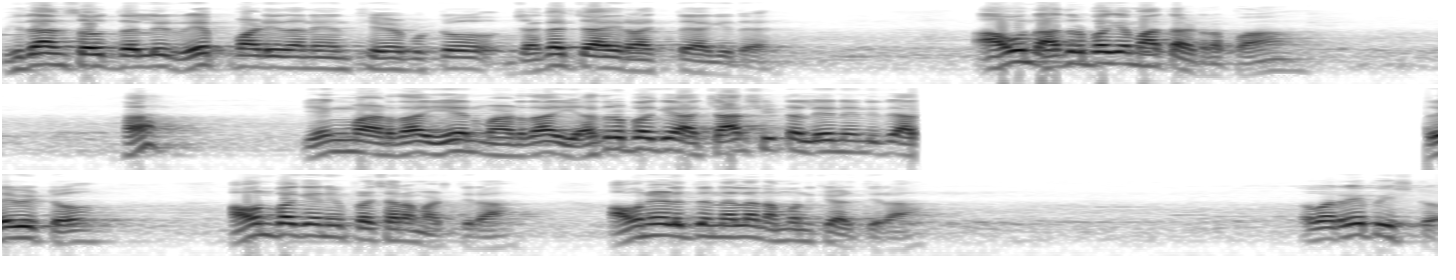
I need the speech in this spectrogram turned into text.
ವಿಧಾನಸೌಧದಲ್ಲಿ ರೇಪ್ ಮಾಡಿದ್ದಾನೆ ಅಂತ ಹೇಳ್ಬಿಟ್ಟು ಜಗಜ್ಜಾಹಿರಾತೆ ಆಗಿದೆ. ಅವನು ಅದ್ರ ಬಗ್ಗೆ ಮಾತಾಡ್ರಪ್ಪ. ಹಾ? ಹೆಂಗ್ ಮಾಡ್ದ, ಏನ್ ಮಾಡ್ದ, ಅದ್ರ ಬಗ್ಗೆ ಆ ಚಾರ್ಜ್ ಶೀಟಲ್ಲಿ ಏನೇನಿದೆ ದಯವಿಟ್ಟು ಅವನ ಬಗ್ಗೆ ನೀವು ಪ್ರಚಾರ ಮಾಡ್ತೀರಾ? ಅವನು ಹೇಳಿದ್ದನ್ನೆಲ್ಲ ನಮ್ಮನ್ನು ಕೇಳ್ತೀರಾ? ಅವ ರೇಪಿಸ್ಟು.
